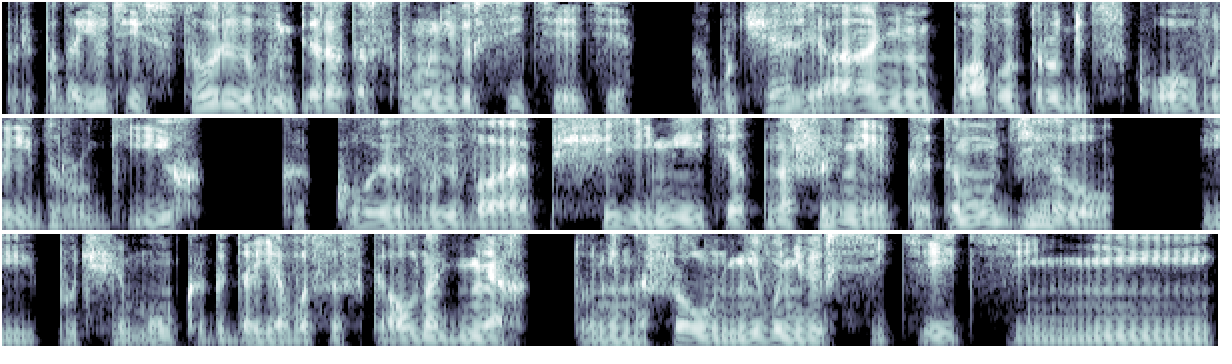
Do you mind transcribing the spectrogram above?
преподаете историю в императорском университете, обучали Аню, Павла Трубецкого и других. Какое вы вообще имеете отношение к этому делу? И почему, когда я вас искал на днях, то не нашел ни в университете, ни...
